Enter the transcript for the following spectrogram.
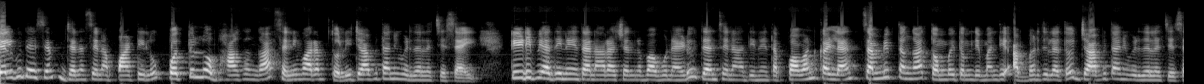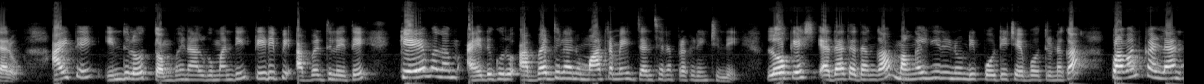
తెలుగుదేశం జనసేన పార్టీలు పొత్తుల్లో భాగంగా శనివారం తొలి జాబితాని విడుదల చేశాయి. టీడీపీ అధినేత నారా చంద్రబాబు నాయుడు జనసేన అధినేత పవన్ కళ్యాణ్ సంయుక్తంగా తొంభై తొమ్మిది మంది అభ్యర్థులతో జాబితాని విడుదల చేశారు. అయితే ఇందులో తొంభై నాలుగు మంది టీడీపీ అభ్యర్థులైతే కేవలం ఐదుగురు అభ్యర్థులను మాత్రమే జనసేన ప్రకటించింది. లోకేష్ యథాతథంగా మంగళగిరి నుండి పోటీ చేయబోతుండగా పవన్ కళ్యాణ్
